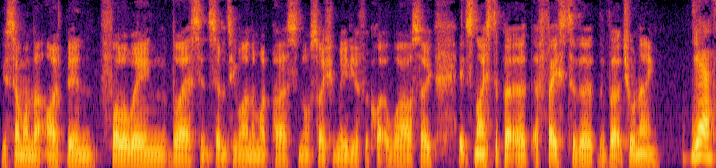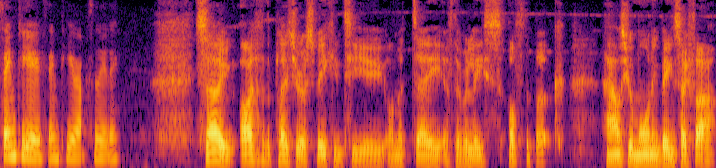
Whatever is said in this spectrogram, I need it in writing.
You're someone that I've been following via Since 71 on my personal social media for quite a while. So it's nice to put a, a face to the, the virtual name. Yeah, same to you. Same to you. Absolutely. So I have the pleasure of speaking to you on the day of the release of the book. How's your morning been so far?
